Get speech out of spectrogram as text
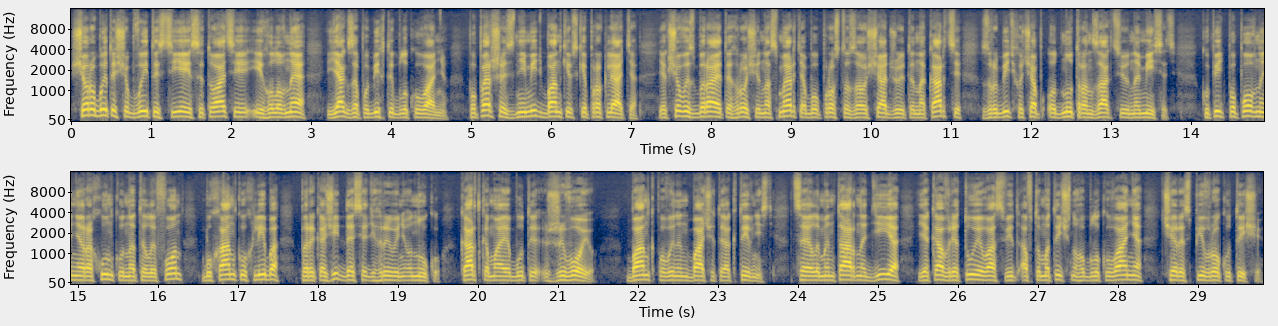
Що робити, щоб вийти з цієї ситуації, і головне, як запобігти блокуванню? По-перше, зніміть банківське прокляття. Якщо ви збираєте гроші на смерть або просто заощаджуєте на картці, зробіть хоча б одну транзакцію на місяць. Купіть поповнення рахунку на телефон, буханку хліба, перекажіть 10 гривень онуку. Картка має бути живою. Банк повинен бачити активність. Це елементарна дія, яка врятує вас від автоматичного блокування через півроку тиші.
